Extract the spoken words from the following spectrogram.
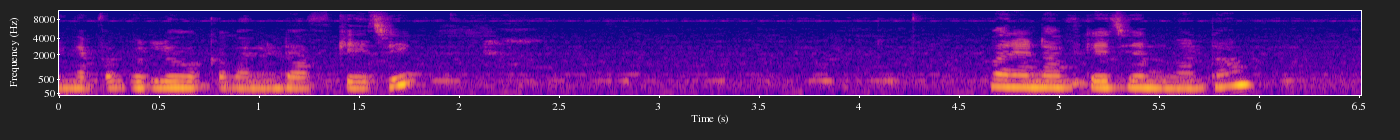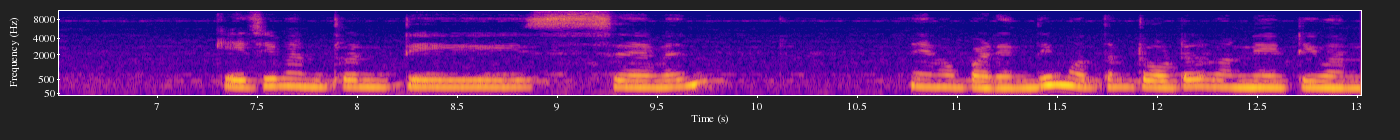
మినపగుళ్ళు ఒక one and half KG. One and half KG అనమాట కేజీ వన్ ట్వంటీ సెవెన్ ఏమో పడింది. మొత్తం టోటల్ వన్ ఎయిటీ వన్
